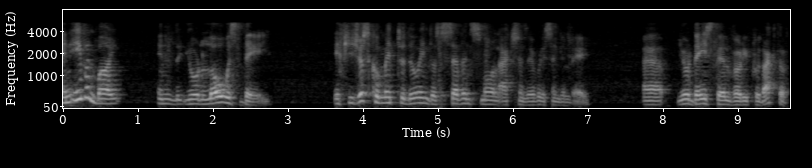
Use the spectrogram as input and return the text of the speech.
And even by in the, your lowest day, if you just commit to doing those seven small actions every single day, uh, your day is still very productive.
